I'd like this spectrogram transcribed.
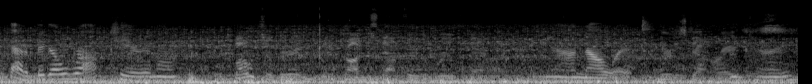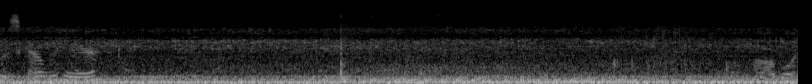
We got a big old rock here in our. Boats are very. They're probably just out through the roof now. Yeah, I know it. They're just outrageous. Okay, let's go over here. Oh boy,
